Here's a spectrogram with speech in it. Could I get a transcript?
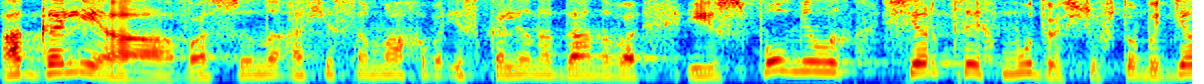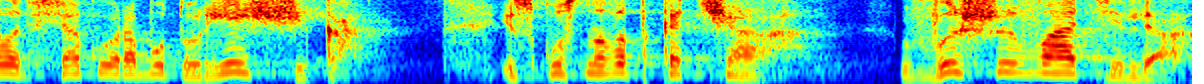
Агалиава, сына Ахисамахова из колена Данова, и исполнил их сердце их мудростью, чтобы делать всякую работу резчика, искусного ткача, вышивателя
